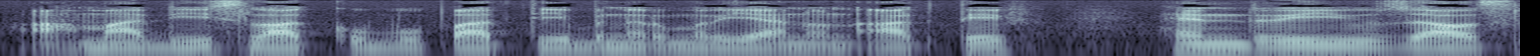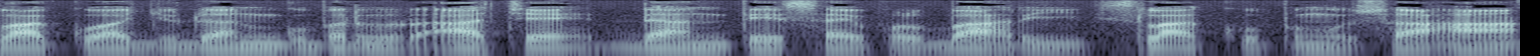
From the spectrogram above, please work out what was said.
Ahmadi selaku Bupati Bener Meriah nonaktif, Henry Yuzal selaku ajudan Gubernur Aceh, dan T. Saiful Bahri selaku pengusaha.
